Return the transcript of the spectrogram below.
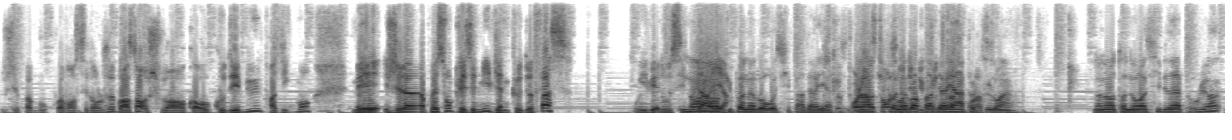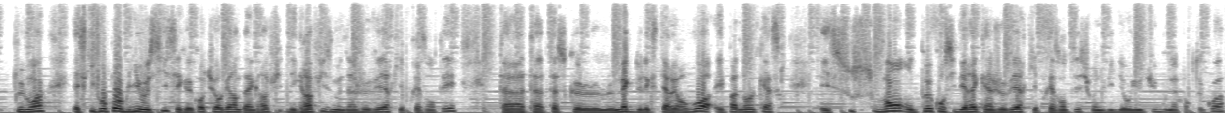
j'ai pas beaucoup avancé dans le jeu. Pour l'instant, je suis encore au qu'au début pratiquement, mais j'ai l'impression que les ennemis viennent que de face, ou ils viennent aussi de non, non, derrière. tu peux en avoir aussi par derrière. Parce que pour Non, l'instant, tu peux en avoir par derrière un peu plus loin. Non, non, t'en auras aussi derrière plus loin, plus loin. Et ce qu'il faut pas oublier aussi, c'est que quand tu regardes un graphi- des graphismes d'un jeu VR qui est présenté, t'as as, ce que le mec de l'extérieur voit et pas dans le casque. Et sou- souvent, on peut considérer qu'un jeu VR qui est présenté sur une vidéo YouTube ou n'importe quoi,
